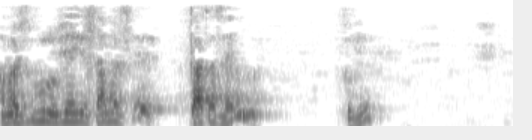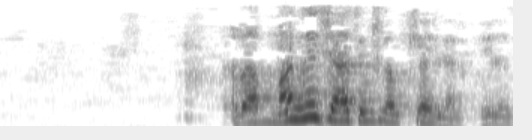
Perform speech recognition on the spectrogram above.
हमारे दूर हो जाए ये सामर्थ्य ताकत है उनमें। तो फिर अब आप मान नहीं चाहते उसका क्या इलाज इलाज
